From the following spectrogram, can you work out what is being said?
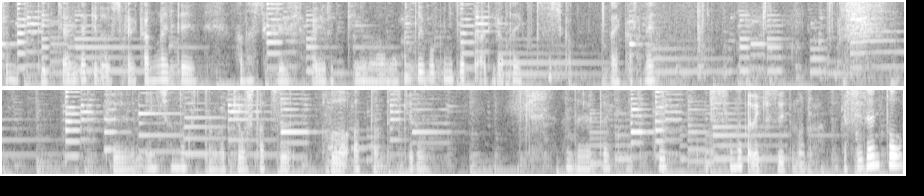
ふんって言っちゃあれだけどしっかり考えて話してくれる人がいるっていうのはもう本当に僕にとってありがたいことでしかないからね。で印象に残ったのが今日2つほどあったんですけどなんだやっぱりこう僕その中で気づいたのがなんか自然と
